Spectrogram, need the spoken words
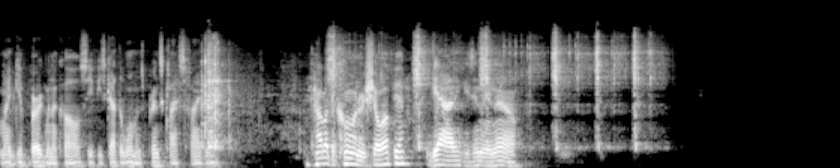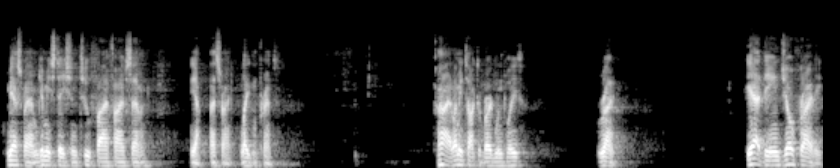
Might give Bergman a call, see if he's got the woman's prints classified yet. How about the coroner? Show up yet? Yeah, I think he's in there now. Yes, ma'am. Give me station 2557. Yeah, that's right. Latent Prints. Hi, let me talk to Bergman, please. Right. Yeah, Dean, Joe Friday.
